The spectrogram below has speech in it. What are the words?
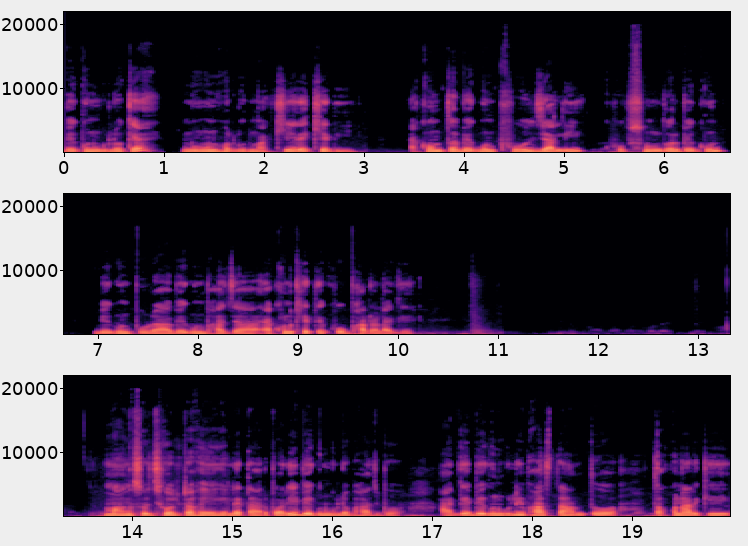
বেগুনগুলোকে নুন, হলুদ মাখিয়ে রেখে দিই। এখন তো বেগুন ফুল জালি, খুব সুন্দর বেগুন। বেগুন পোড়া, বেগুন ভাজা এখন খেতে খুব ভালো লাগে। মাংস ঝোলটা হয়ে গেলে তারপরেই বেগুনগুলো ভাজবো। আগে বেগুনগুলি ভাজতাম তো তখন আর কি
